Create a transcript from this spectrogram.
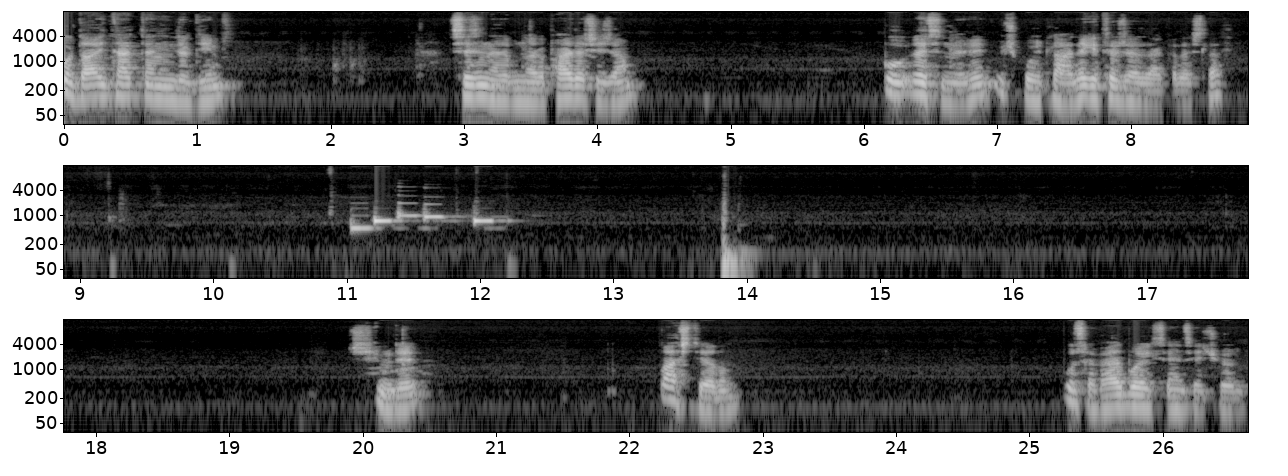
Burada internetten indirdiğim sizinle de bunları paylaşacağım. Bu resimleri 3 boyutlu hale getireceğiz arkadaşlar. Şimdi başlayalım. Bu sefer bu ekseni seçiyorum.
